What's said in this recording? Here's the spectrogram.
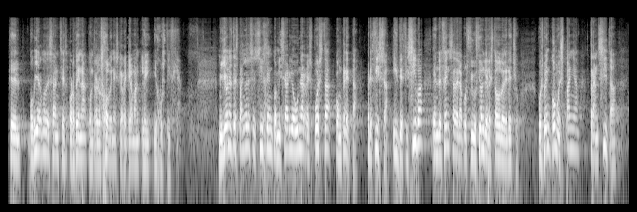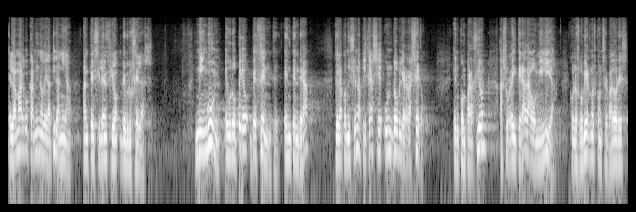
que el gobierno de Sánchez ordena contra los jóvenes que reclaman ley y justicia. Millones de españoles exigen, comisario, una respuesta concreta, precisa y decisiva en defensa de la Constitución y el Estado de Derecho, pues ven cómo España transita el amargo camino de la tiranía ante el silencio de Bruselas. Ningún europeo decente entenderá que la Comisión aplicase un doble rasero en comparación a su reiterada homilía con los gobiernos conservadores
